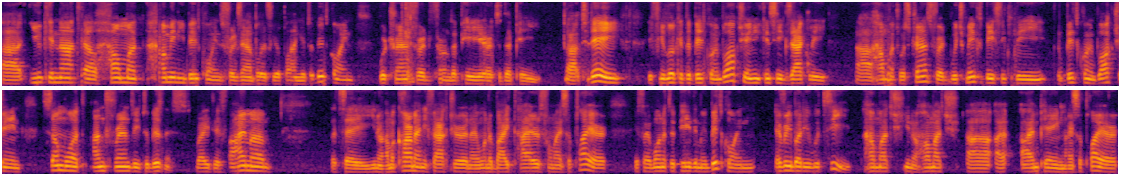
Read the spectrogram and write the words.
uh, you cannot tell how much, how many bitcoins, for example, if you're applying it to Bitcoin, were transferred from the payer to the payee. Uh, today, if you look at the Bitcoin blockchain, you can see exactly uh, how much was transferred, which makes basically the Bitcoin blockchain somewhat unfriendly to business, right? If I'm a, let's say, you know, I'm a car manufacturer and I want to buy tires from my supplier, if I wanted to pay them in Bitcoin, everybody would see how much, you know, how much uh, I, I'm paying my supplier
